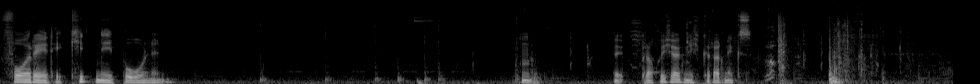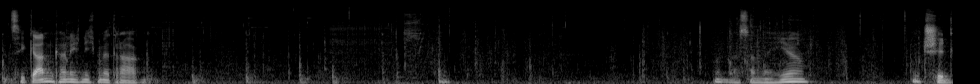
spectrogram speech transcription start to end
Vorräte, Kidneybohnen. Nee, brauche ich eigentlich gerade nichts. Zigarren kann ich nicht mehr tragen. Und was haben wir hier? Ein Gin.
